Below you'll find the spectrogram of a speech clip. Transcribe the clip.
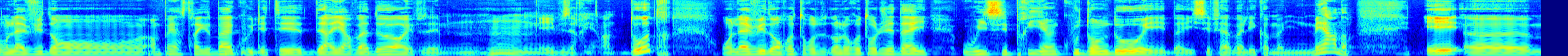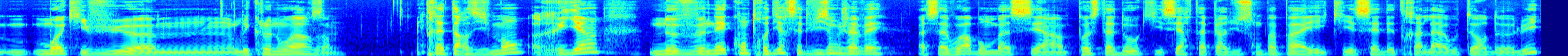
on l'a vu dans Empire Strikes Back où il était derrière Vador, il faisait mhm et il faisait rien d'autre. On l'a vu dans, Retour- dans le Retour de Jedi où il s'est pris un coup dans le dos et bah, il s'est fait avaler comme une merde. Et euh, moi qui ai vu euh, les Clone Wars très tardivement, rien ne venait contredire cette vision que j'avais. À savoir, bon, bah, c'est un post-ado qui, certes, a perdu son papa et qui essaie d'être à la hauteur de lui,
